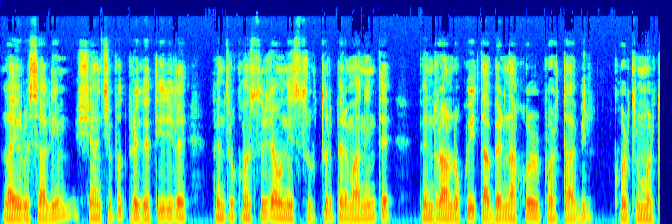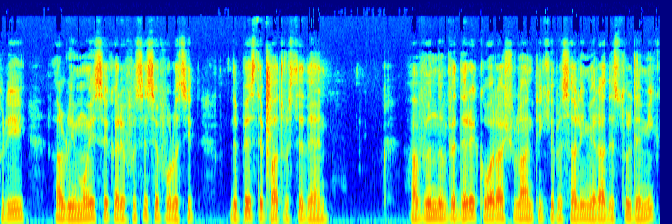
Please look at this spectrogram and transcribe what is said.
la Ierusalim și a început pregătirile pentru construirea unei structuri permanente pentru a înlocui tabernacolul portabil, cortul mărturiei, al lui Moise, care fusese folosit de peste 400 de ani. Având în vedere că orașul antic Ierusalim era destul de mic,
